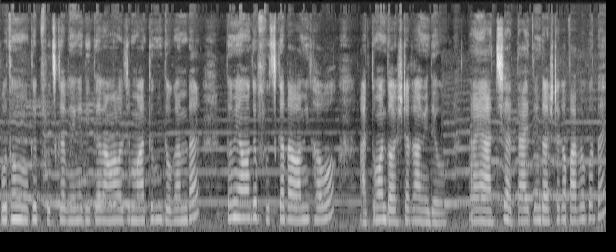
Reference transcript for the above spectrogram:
প্রথম ওকে ফুচকা ভেঙে দিতে হবে। আমার বলছে মা তুমি দোকানদার? তুমি আমাকে ফুচকা দাও আমি খাব আর তোমার দশ টাকা আমি দেবো। আমি, আচ্ছা তাই তুমি দশ টাকা পাবে কোথায়?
